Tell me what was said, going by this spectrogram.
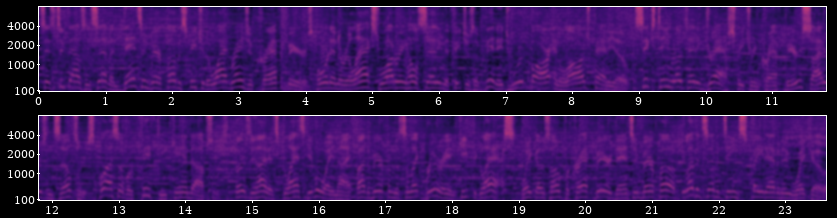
Since 2007, Dancing Bear Pub has featured a wide range of craft beers, poured in a relaxed watering hole setting that features a vintage wood bar and large patio. 16 rotating drafts featuring craft beers, ciders, and seltzers, plus over 50 canned options. Thursday night, it's glass giveaway night. Buy the beer from the Select Brewery and keep the glass. Waco's home for craft beer, Dancing Bear Pub, 1117 Spade Avenue, Waco.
